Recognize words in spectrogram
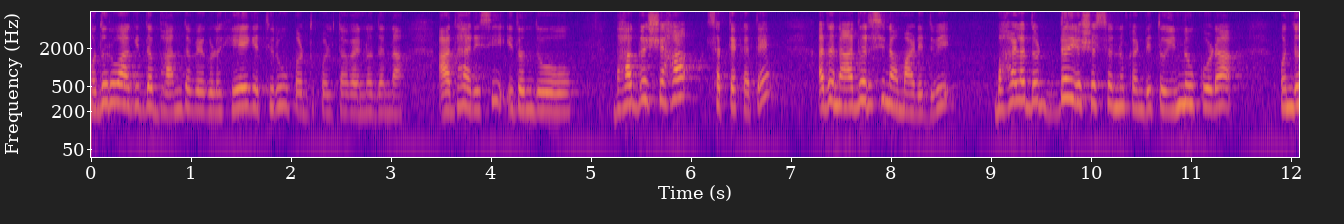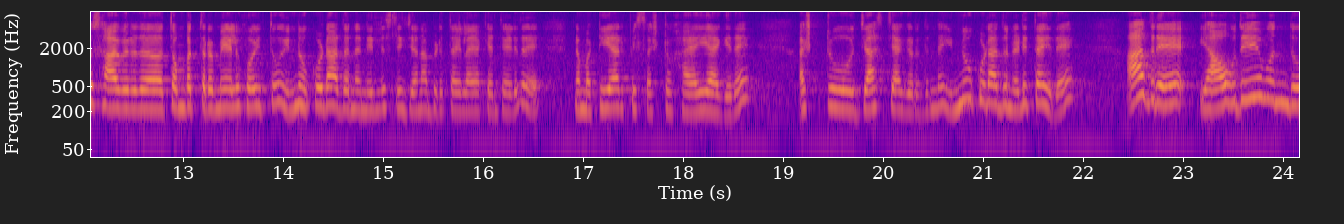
ಮಧುರವಾಗಿದ್ದ ಬಾಂಧವ್ಯಗಳು ಹೇಗೆ ತಿರುವು ಪಡೆದುಕೊಳ್ತವೆ ಅನ್ನೋದನ್ನು ಆಧರಿಸಿ ಇದೊಂದು ಭಾಗಶಃ ಸತ್ಯಕತೆ. ಅದನ್ನು ಆಧರಿಸಿ ನಾವು ಮಾಡಿದ್ವಿ. ಬಹಳ ದೊಡ್ಡ ಯಶಸ್ಸನ್ನು ಕಂಡಿತು. ಇನ್ನೂ ಕೂಡ ಒಂದು ಸಾವಿರದ ತೊಂಬತ್ತರ ಮೇಲೆ ಹೋಯಿತು. ಇನ್ನೂ ಕೂಡ ಅದನ್ನು ನಿಲ್ಲಿಸ್ಲಿಕ್ಕೆ ಜನ ಬಿಡ್ತಾ ಇಲ್ಲ. ಯಾಕೆ ಅಂತ ಹೇಳಿದರೆ ನಮ್ಮ ಟಿ ಆರ್ ಪಿಸ್ ಅಷ್ಟು ಹೈ ಆಗಿದೆ. ಅಷ್ಟು ಜಾಸ್ತಿ ಆಗಿರೋದ್ರಿಂದ ಇನ್ನೂ ಕೂಡ ಅದು ನಡೀತಾ ಇದೆ. ಆದರೆ ಯಾವುದೇ ಒಂದು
